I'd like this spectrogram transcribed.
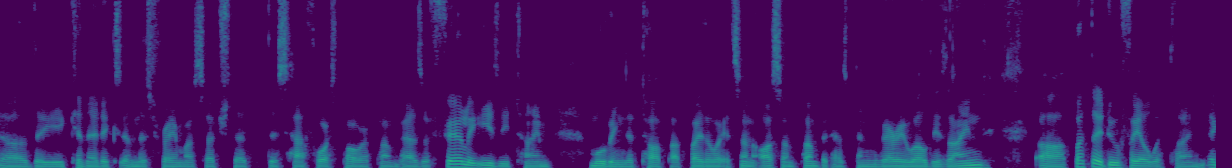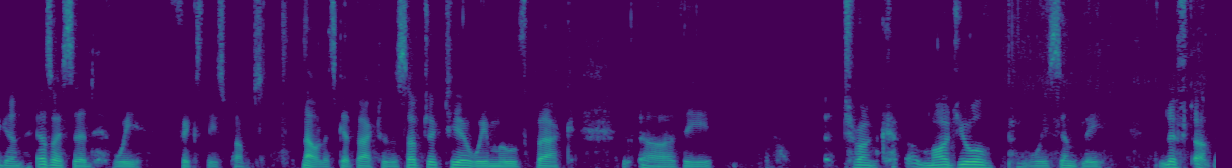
uh, the kinetics in this frame are such that this half horsepower pump has a fairly easy time moving the top up. By the way, it's an awesome pump. It has been very well designed, uh, but they do fail with time. Again, as I said, we fix these pumps. Now let's get back to the subject here. We move back uh, the trunk module. We simply lift up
